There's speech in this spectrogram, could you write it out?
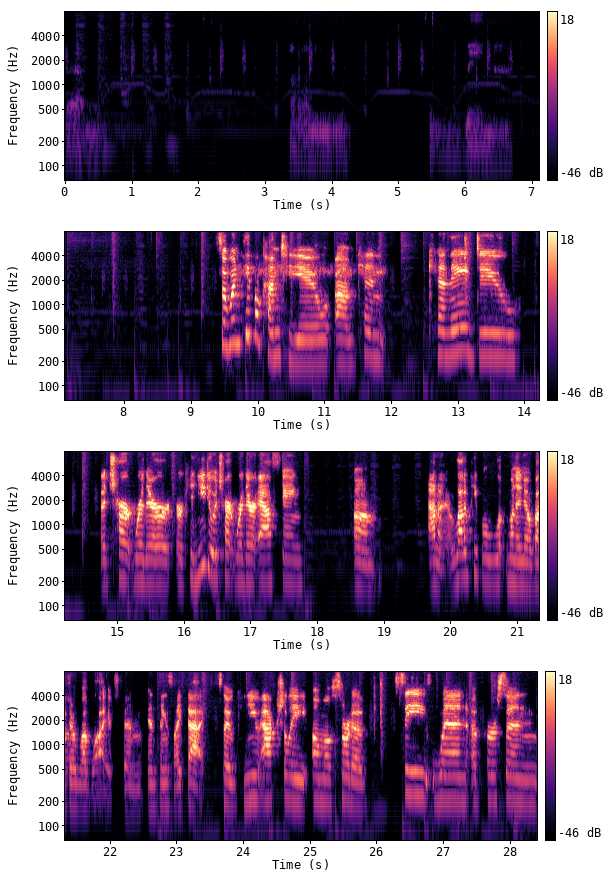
Um, being, So when people come to you, um, can can they do a chart where they're, or can you do a chart where they're asking, um, I don't know, a lot of people want to know about their love life and and things like that. So can you actually almost sort of see when a person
